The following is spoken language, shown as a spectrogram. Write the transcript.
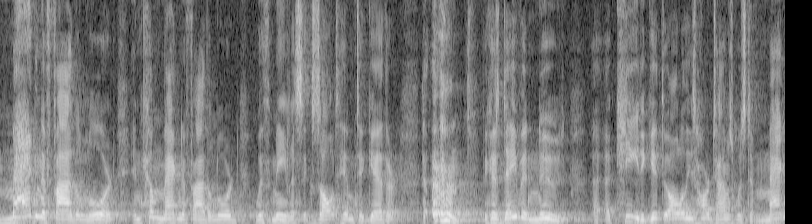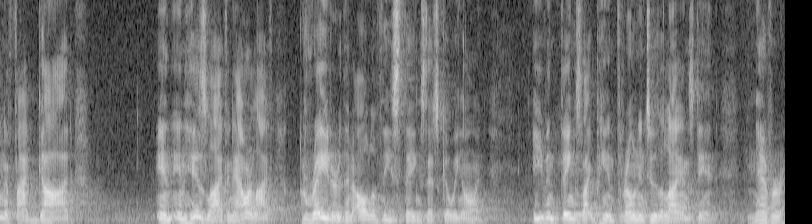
Magnify the Lord and come magnify the Lord with me. Let's exalt Him together. because David knew uh, a key to get through all of these hard times was to magnify God in, in his life, in our life, greater than all of these things that's going on. Even things like being thrown into the lion's den. Never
